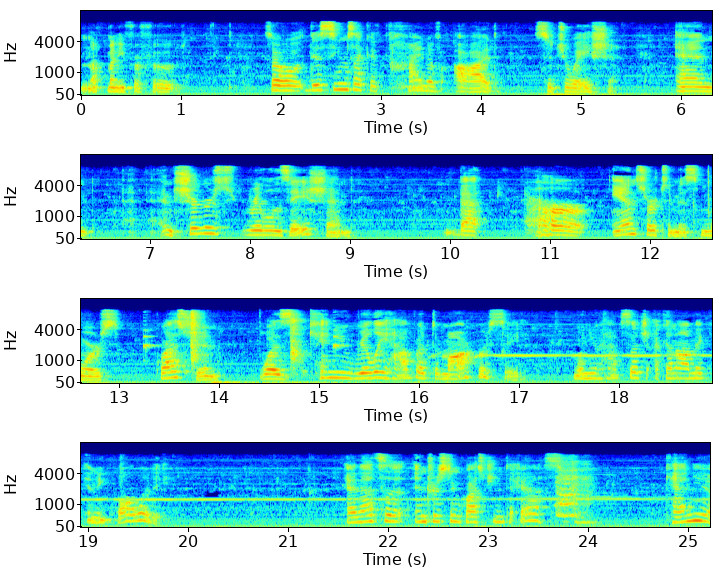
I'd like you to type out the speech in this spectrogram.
enough money for food. So this seems like a kind of odd situation. And and Sugar's realization that her answer to Miss Moore's question was can you really have a democracy when you have such economic inequality? And that's an interesting question to ask. Can you?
